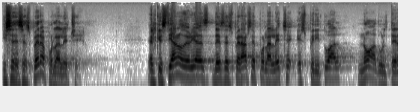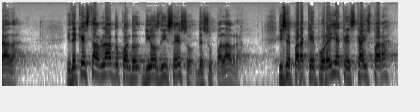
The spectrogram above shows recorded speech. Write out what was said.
Y se desespera por la leche. El cristiano debería desesperarse por la leche espiritual no adulterada. ¿Y de qué está hablando cuando Dios dice eso? De su palabra. Dice, para que por ella crezcáis para...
